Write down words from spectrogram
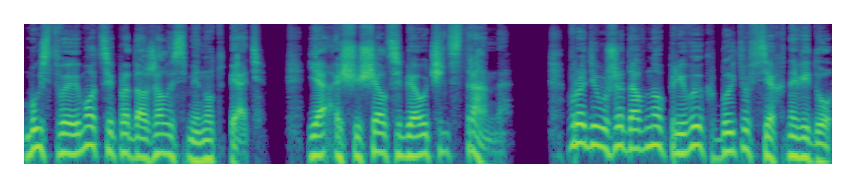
Буйство эмоций продолжалось минут пять. Я ощущал себя очень странно. Вроде уже давно привык быть у всех на виду,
